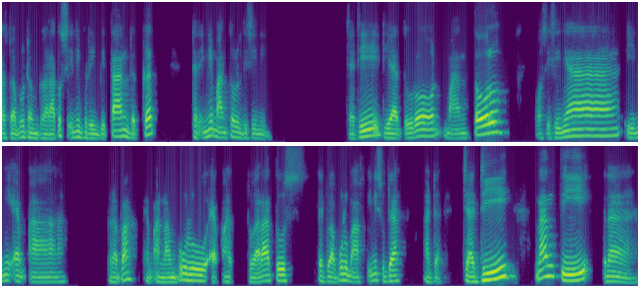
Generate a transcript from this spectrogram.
120 dan 200 ini berimpitan dekat dan ini mantul di sini. Jadi dia turun, mantul, posisinya ini MA berapa? MA 60, MA 200, T20 maaf, ini sudah ada. Jadi nanti, nah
